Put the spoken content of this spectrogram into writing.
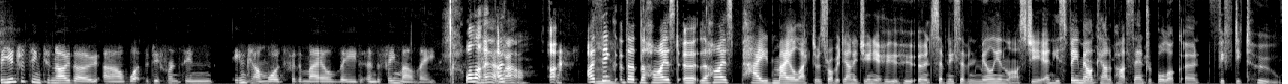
Be interesting to know though uh, what the difference in income was for the male lead and the female lead. Well, yeah, I, wow. I, I think mm. that the highest uh, the highest paid male actor is Robert Downey Jr., who who earned seventy seven million last year, and his female counterpart Sandra Bullock earned fifty two.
